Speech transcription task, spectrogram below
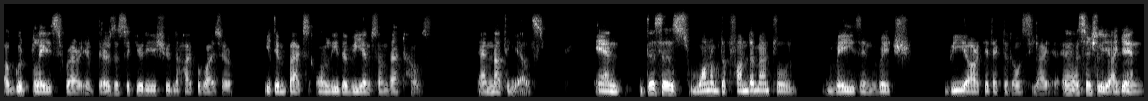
a good place where if there's a security issue in the hypervisor, it impacts only the VMs on that host and nothing else. And this is one of the fundamental ways in which we architected OCI. And essentially, again,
